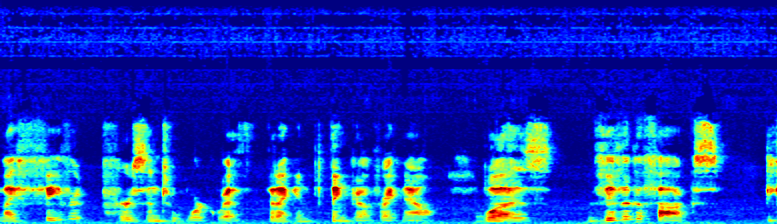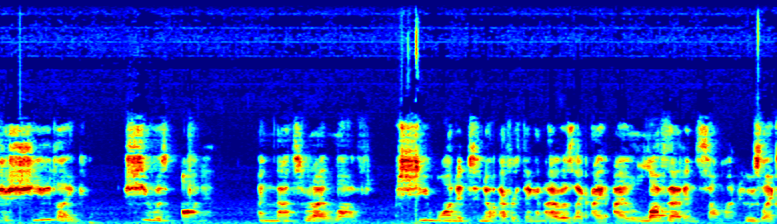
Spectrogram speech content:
my favorite person to work with that I can think of right now was Vivica Fox because she like she was on it and that's what I loved. She wanted to know everything and I was like I, I love that in someone who's like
